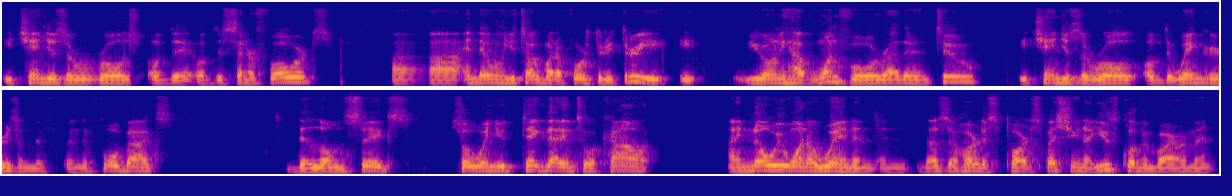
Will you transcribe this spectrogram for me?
It changes the roles of the of the center forwards. Uh, and then when you talk about a four-three-three, you only have one forward rather than two. It changes the role of the wingers and the and the fullbacks, the lone six. So when you take that into account, I know we want to win, and, and that's the hardest part, especially in a youth club environment,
